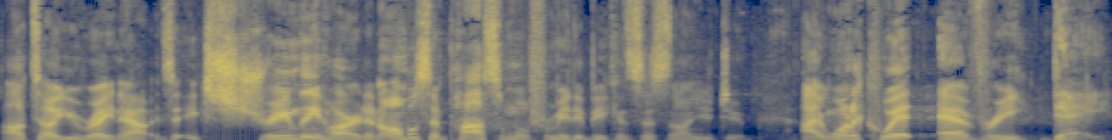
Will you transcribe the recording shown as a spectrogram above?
I'll tell you right now, it's extremely hard and almost impossible for me to be consistent on YouTube. I want to quit every day.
